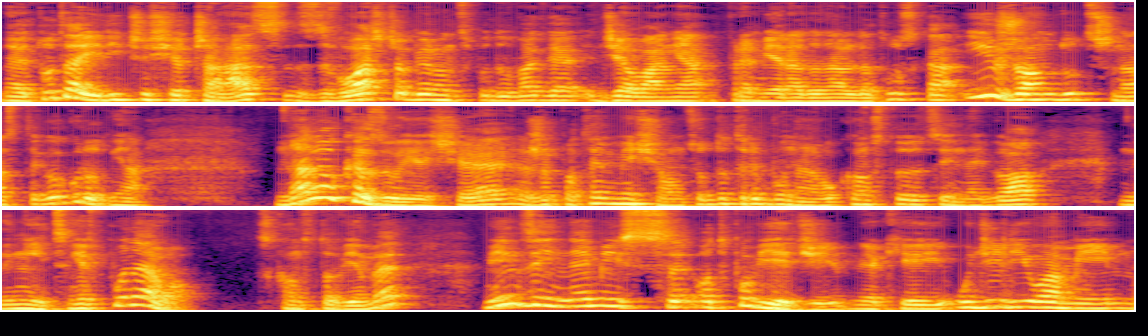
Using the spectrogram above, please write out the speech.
e, tutaj liczy się czas, zwłaszcza biorąc pod uwagę działania premiera Donalda Tuska i rządu 13 grudnia. No ale okazuje się, że po tym miesiącu do Trybunału Konstytucyjnego nic nie wpłynęło. Skąd to wiemy? Między innymi z odpowiedzi, jakiej udzieliła mi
